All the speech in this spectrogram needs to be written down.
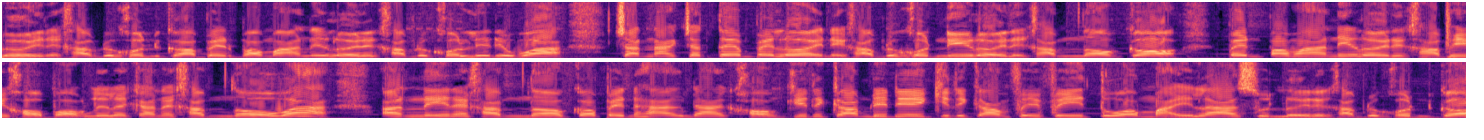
เลยนะครับทุกคนก็เป็นประมาณนี้เลยนะครับครับทุกคนเรียกได้ว่าจัดหนักจัดเต็มไปเลยนะครับทุกคนนี่เลยนะครับนาะก็เป็นประมาณนี้เลยนะครับพี่ขอบอกเลยแล้วกันนะครับนาะว่าอันนี้นะครับนาะก็เป็นทางด้านของกิจกรรมดีๆกิจกรรมฟรีๆตัวใหม่ล่าสุดเลยนะครับทุกคนก็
